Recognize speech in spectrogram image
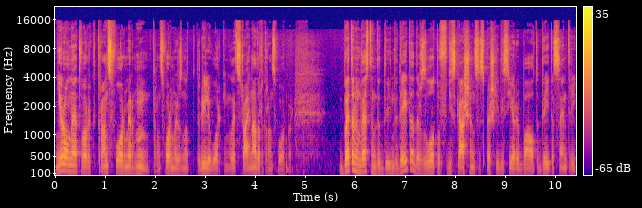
neural network, transformer, hmm, transformer is not really working, let's try another transformer. Better invest in the, in the data. There's a lot of discussions, especially this year, about data-centric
